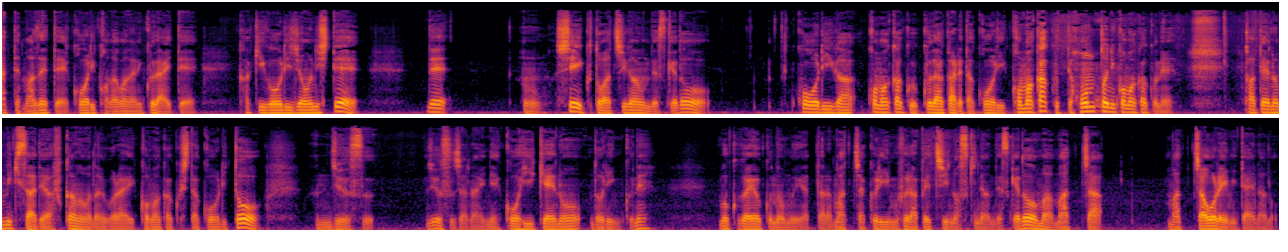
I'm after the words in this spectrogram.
ーって混ぜて氷粉々に砕いて、かき氷状にして、で、うん、シェイクとは違うんですけど、氷が細かく砕かれた氷、細かくって本当に細かくね、家庭のミキサーでは不可能なぐらい細かくした氷と、ジュース、ジュースじゃないね、コーヒー系のドリンクね。僕がよく飲むんやったら抹茶クリームフラペチーノ好きなんですけど、まあ抹茶、抹茶オレみたいなの。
